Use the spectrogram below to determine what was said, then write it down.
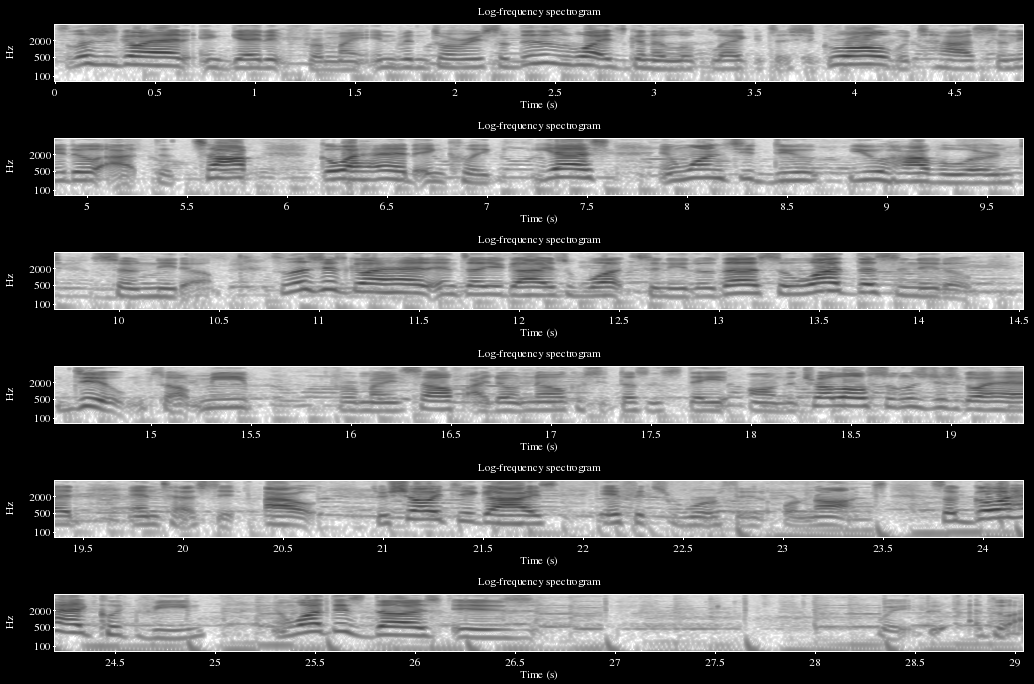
So let's just go ahead and get it from my inventory. So this is what it's gonna look like. It's a scroll which has Sonido at the top. Go ahead and click yes. And once you do you have learned Sonido. So let's just go ahead and tell you guys what Sonido does. So what does Sonido do? So me for myself. I don't know because it doesn't stay on the Trello so let's just go ahead and test it out to show it to you guys if it's worth it or not. So go ahead click V and what this does is wait do, I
